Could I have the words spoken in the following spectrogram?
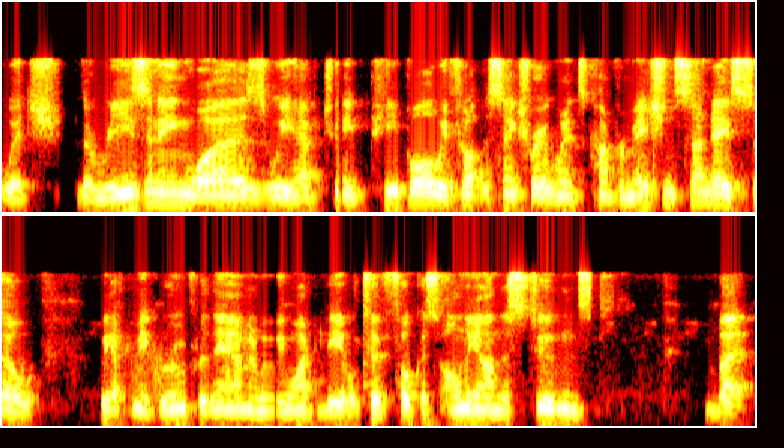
which the reasoning was we have too many people. We fill up the sanctuary when it's confirmation Sunday, so we have to make room for them and we want to be able to focus only on the students. But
